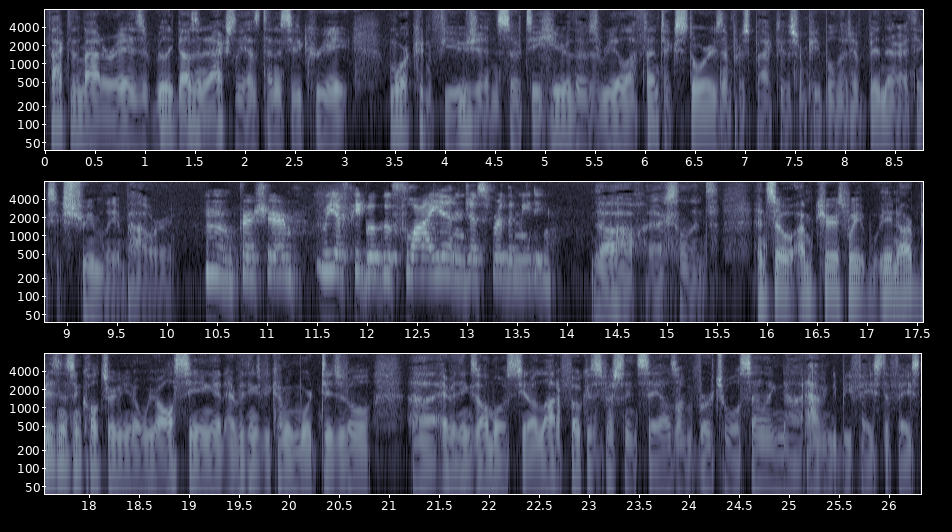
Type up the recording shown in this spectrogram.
fact of the matter is, it really doesn't. It actually has a tendency to create more confusion. So to hear those real, authentic stories and perspectives from people that have been there, I think is extremely empowering. Mm, for sure, we have people who fly in just for the meeting. Oh, excellent. And so I'm curious, we, in our business and culture, you know, we're all seeing it. Everything's becoming more digital. Uh, everything's almost, you know, a lot of focus, especially in sales, on virtual selling, not having to be face to face,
